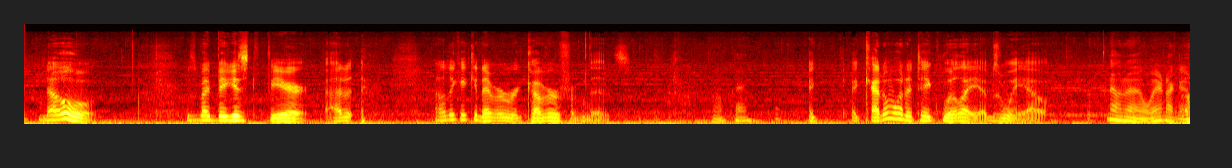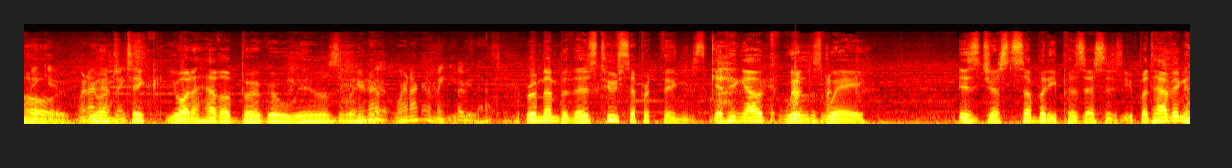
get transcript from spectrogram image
No. This is my biggest fear. I don't, I don't think I can ever recover from this. okay. I I kind of want to take Will Will.i.am's way out. No, no, we're not gonna Oh, make you. We're not you gonna make you. take? You want to have a burger Will's way? You're not, we're not gonna make you do that. Remember, there's two separate things. Getting out Will's way is just somebody possesses you, but having a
